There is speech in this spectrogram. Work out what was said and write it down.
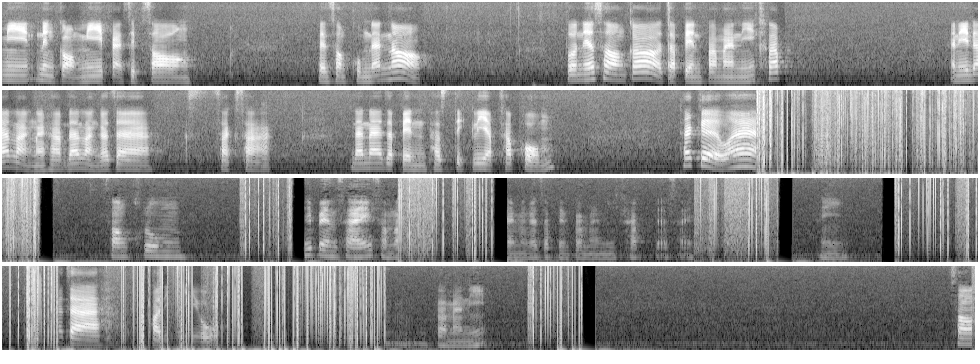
มี 1 กล่องมี 80 ซอง เป็นซองคุมด้านนอก ตัวเนื้อซองก็จะเป็นประมาณนี้ครับ อันนี้ด้านหลังนะครับ ด้านหลังก็จะสักๆ ด้านหน้าจะเป็นพลาสติกเรียบครับผม ถ้าเกิดว่าซองคลุม ที่เป็นไซส์สำหรับมันก็จะเป็นประมาณนี้ครับเดี๋ยวใส่นี่ก็จะพอดีคิวประมาณนี้ซอง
